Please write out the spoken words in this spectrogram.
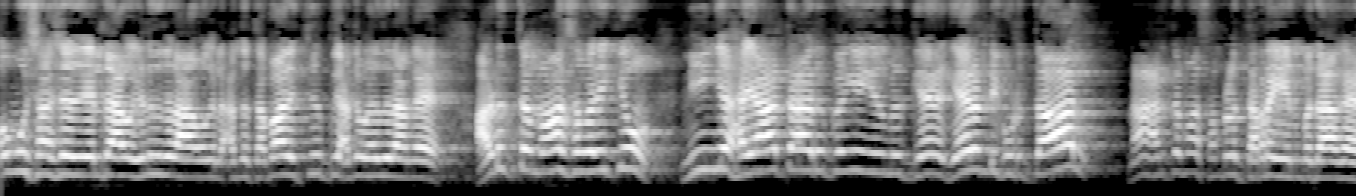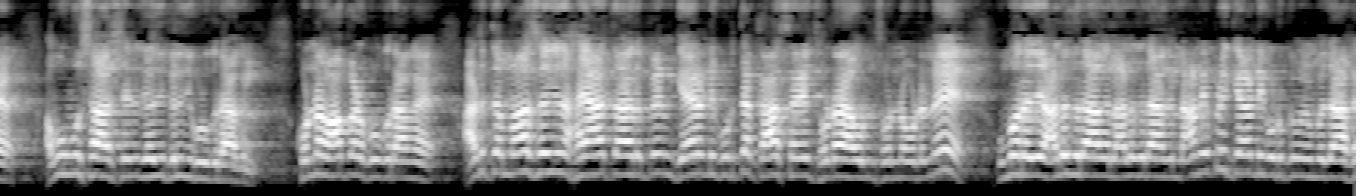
அபுபூசா அஷரதி எல்லாம் எழுதுகிறாங்க அந்த தபாலை திருப்பி அந்த எழுதுறாங்க. அடுத்த மாதம் வரைக்கும் நீங்க ஹயாத்தா இருப்பீங்க. எனக்கு கேரண்டி கொடுத்தால் நான் அடுத்த மாதம் சம்பளம் தர்றேன் என்பதாக அபுமுசா எழுதி எழுதி கொடுக்குறார்கள். கொன்ன வாப்பாட கொடுக்குறாங்க. அடுத்த மாதம் ஹயாத்தா இருப்பேன் கேரண்டி கொடுத்தா காசு தரேன் சொல்கிறா அவருன்னு சொன்ன உடனே உமரது அழுகிறார்கள் அழுகிறார்கள். நான் எப்படி கேரண்டி கொடுக்கும் என்பதாக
